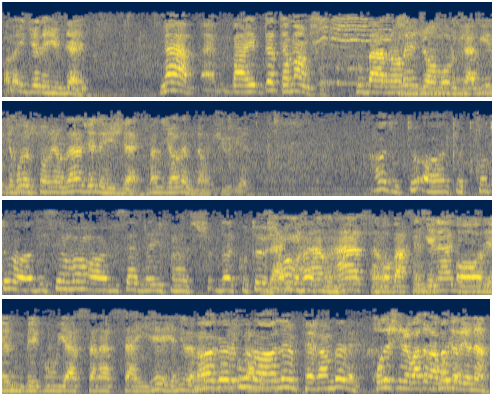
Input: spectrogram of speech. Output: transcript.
حالا این جلد 17 نه با 17 تمام شد. تو برنامه جامع کبیر که خود سنی آمدن جلد 18 من یاد نمی‌دونم چی میگه. حاجی تو آه... کتب حادثه ما هم حادثه ضعیف هست. در کتب شما هم هست. اما وقتی یک عالم بگوید سند صحیحه یعنی روایت مگر اون قبول- عالم پیغمبره؟ خودش این روایت رو قبول داره یا نه؟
